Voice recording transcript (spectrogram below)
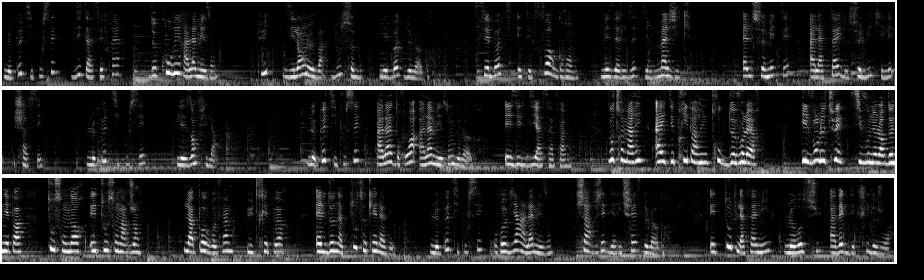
Le petit poussé dit à ses frères de courir à la maison. Puis il enleva doucement les bottes de l'ogre. Ces bottes étaient fort grandes, mais elles étaient magiques. Elles se mettaient à la taille de celui qui les chassait. Le petit poussé les enfila. Le petit poussé alla droit à la maison de l'ogre, et il dit à sa femme Votre mari a été pris par une troupe de voleurs. Ils vont le tuer si vous ne leur donnez pas tout son or et tout son argent. La pauvre femme eut très peur. Elle donna tout ce qu'elle avait. Le petit poussé revient à la maison, chargé des richesses de l'ogre. Et toute la famille le reçut avec des cris de joie.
